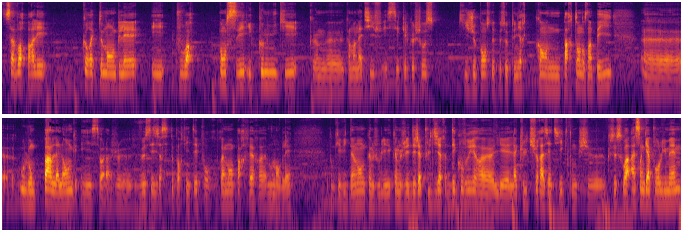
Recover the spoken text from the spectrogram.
savoir parler correctement anglais et pouvoir penser et communiquer comme, comme un natif et c'est quelque chose qui je pense ne peut s'obtenir qu'en partant dans un pays euh, où l'on parle la langue. Et voilà je veux saisir cette opportunité pour vraiment parfaire euh, mon anglais. Donc évidemment comme je voulais comme j'ai déjà pu le dire découvrir la culture asiatique. Donc que ce soit à Singapour lui-même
